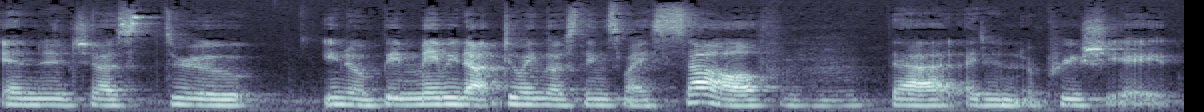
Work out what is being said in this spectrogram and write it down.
and it just through, you know, be, maybe not doing those things myself, Mm-hmm. that I didn't appreciate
